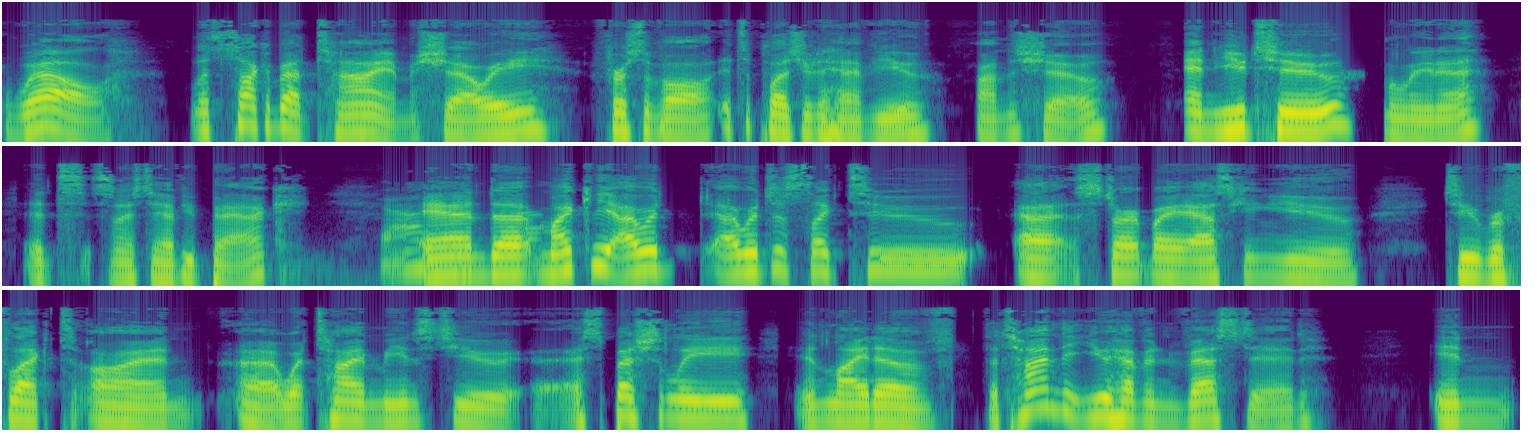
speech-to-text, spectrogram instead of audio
Well, let's talk about time, shall we? First of all, it's a pleasure to have you on the show. And you too, Melina. It's it's nice to have you back. Yeah. And uh, Mikey, I would I would just like to uh, start by asking you to reflect on uh, what time means to you, especially in light of the time that you have invested in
